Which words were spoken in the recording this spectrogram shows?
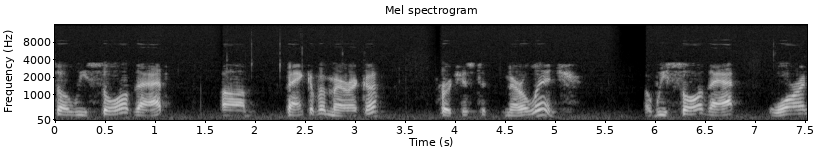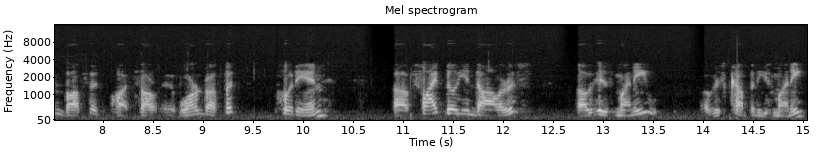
So we saw that um, Bank of America purchased Merrill Lynch. Uh, we saw that Warren Buffett, uh, Warren Buffett put in uh, five billion dollars of his money, of his company's money,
